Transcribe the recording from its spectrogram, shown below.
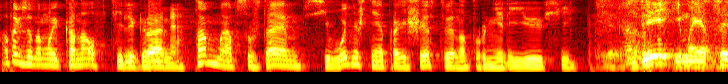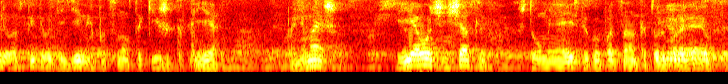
А также на мой канал в Телеграме. Там мы обсуждаем сегодняшнее происшествие на турнире UFC. Андрей и моя цель воспитывать идейных пацанов, таких же, как и я. Понимаешь? И я очень счастлив, что у меня есть такой пацан, который проверился.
